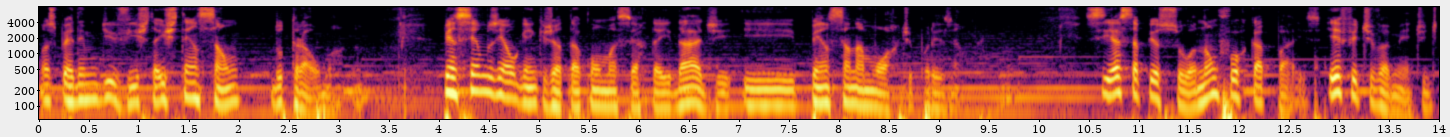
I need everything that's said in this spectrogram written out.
nós perdemos de vista a extensão do trauma. Né? Pensemos em alguém que já está com uma certa idade e pensa na morte, por exemplo. Se essa pessoa não for capaz efetivamente de,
